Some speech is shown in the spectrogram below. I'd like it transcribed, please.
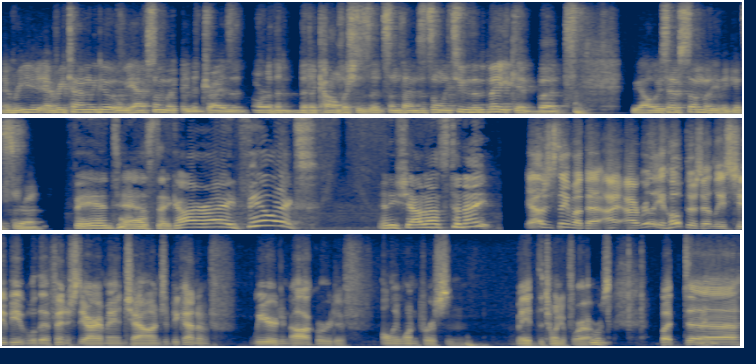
every every time we do it, we have somebody that tries it or that, that accomplishes it. Sometimes it's only two that make it, but we always have somebody that gets through it. Fantastic. All right, Felix. Any shout outs tonight? Yeah, I was just thinking about that. I, I really hope there's at least two people that finish the Ironman challenge. It'd be kind of weird and awkward if only one person made the 24 hours. But uh,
